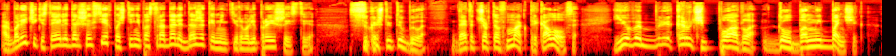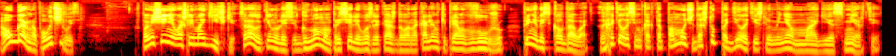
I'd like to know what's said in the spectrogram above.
Арбалетчики стояли дальше всех, почти не пострадали, даже комментировали происшествие. Сука, что это было? Да этот чертов маг прикололся. Ёбы, бля, короче, падла, долбанный банщик. А угарно получилось. В помещение вошли магички, сразу кинулись к гномам, присели возле каждого на коленке прямо в лужу, принялись колдовать. Захотелось им как-то помочь, да что поделать, если у меня магия смерти.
